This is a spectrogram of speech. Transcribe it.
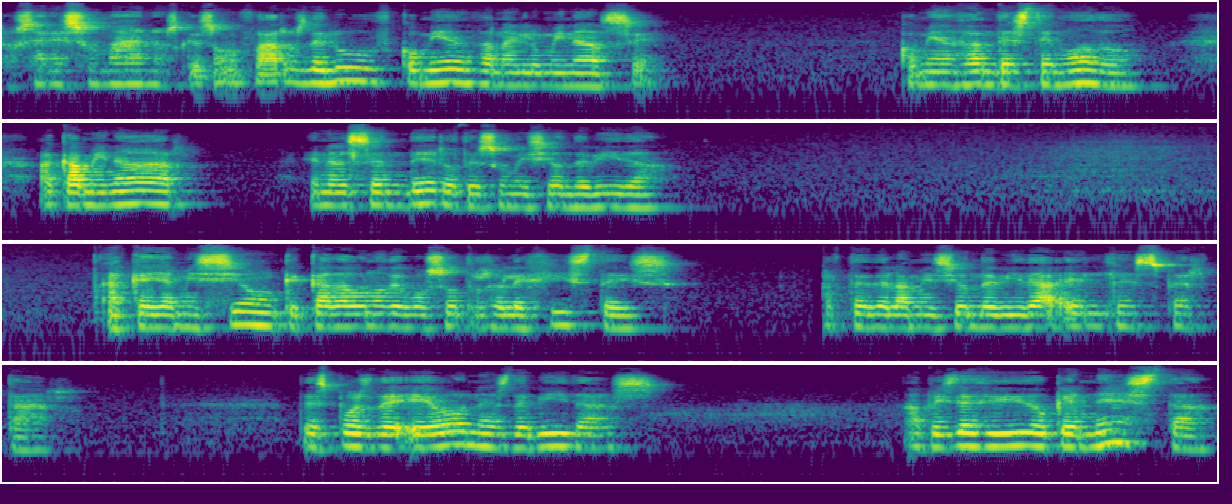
los seres humanos que son faros de luz, comienzan a iluminarse. comienzan de este modo a caminar en el sendero de su misión de vida. Aquella misión que cada uno de vosotros elegisteis, parte de la misión de vida, el despertar. Después de eones de vidas, habéis decidido que en esta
